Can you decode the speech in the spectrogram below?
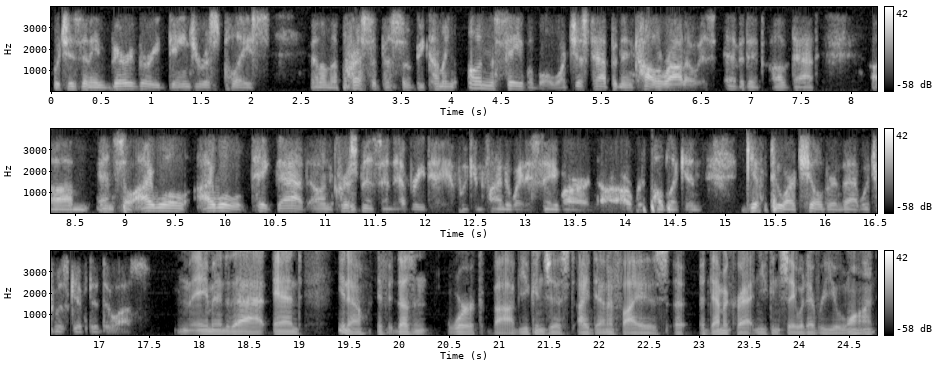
which is in a very, very dangerous place and on the precipice of becoming unsavable. What just happened in Colorado is evident of that. Um, and so I will I will take that on Christmas and every day if we can find a way to save our our republic and gift to our children that which was gifted to us. Amen to that. And you know, if it doesn't work, Bob, you can just identify as a, a Democrat and you can say whatever you want.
